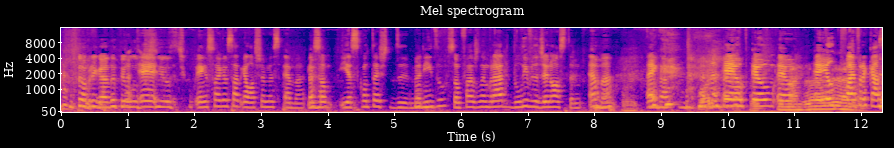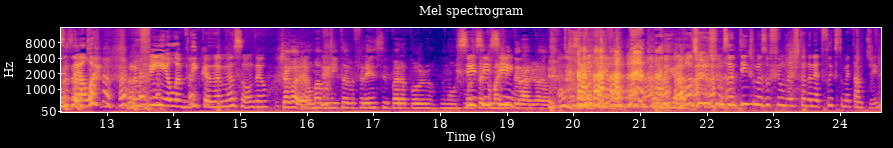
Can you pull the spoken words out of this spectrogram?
Muito obrigada pelo É, precioso. desculpa, é só engraçado, ela chama-se Emma. E, Aham. só- e esse contexto de marido só me faz lembrar do livro da Jane Austen, Emma, em que é, o- é, é, o- é ele que vai para a casa dela. No fim, ele abdica da mansão dele. Já agora, é uma bonita referência para pôr um, um Sim, aspecto sim, mais sim. literário. à- à- Obrigado. Podes ver os filmes antigos, mas o filme deste da Netflix também está muito giro.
